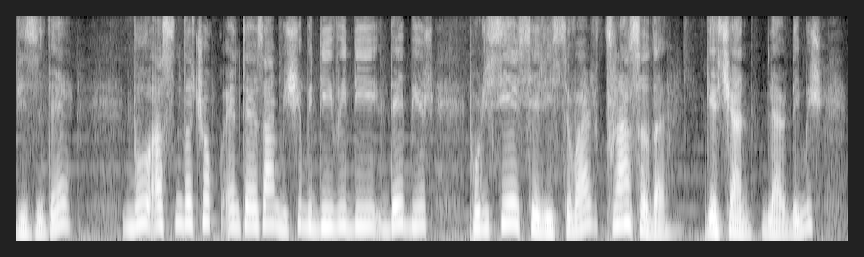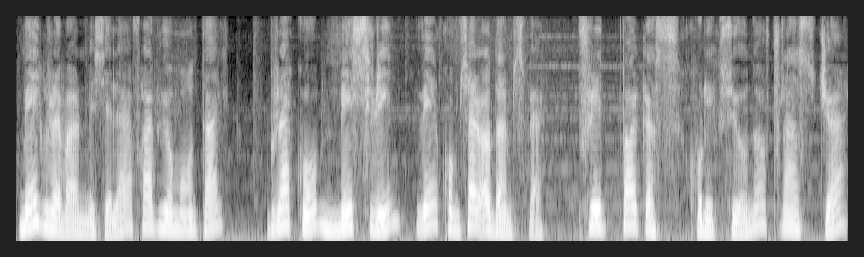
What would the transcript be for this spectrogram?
dizide. Bu aslında çok enteresan bir şey. Bir DVD'de bir polisiye serisi var. Fransa'da geçenler demiş. Megre var mesela. Fabio Montal, Braco, Mesrin ve Komiser Adamsberg. Fred Vargas koleksiyonu Fransızca,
